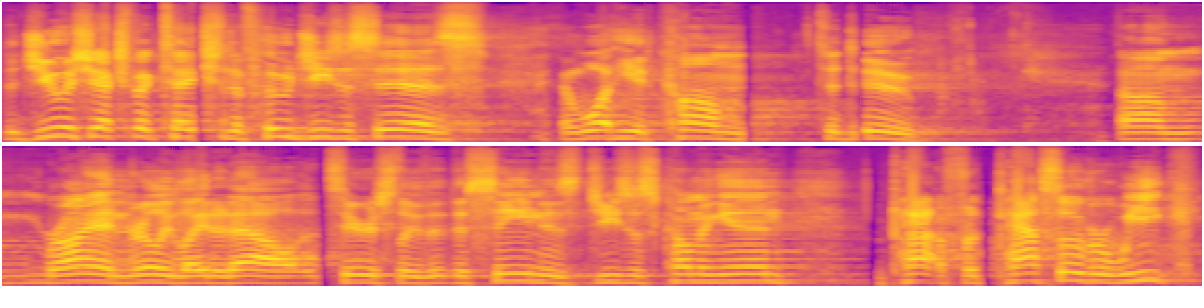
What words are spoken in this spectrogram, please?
The jewish expectation of who jesus is and what he had come to do. Um, ryan really laid it out. Seriously the, the scene is jesus coming in for the passover week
